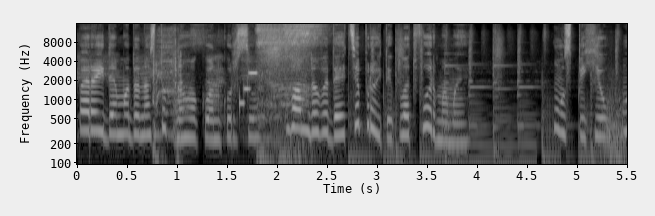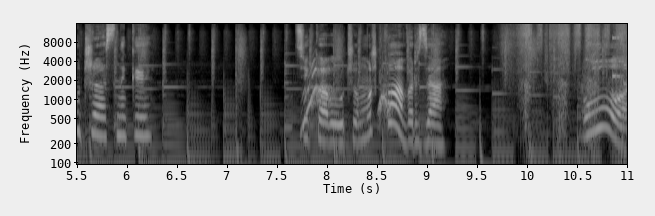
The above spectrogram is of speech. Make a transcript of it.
Перейдемо до наступного конкурсу. Вам доведеться пройти платформами. Успіхів, учасники. Цікаво, у чому ж каверза? О,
